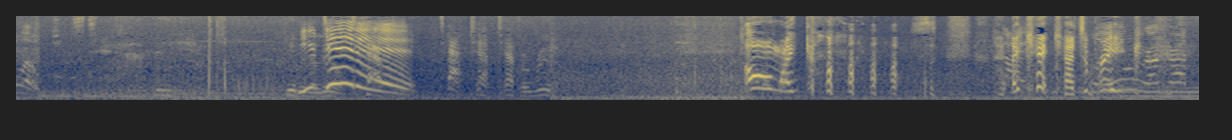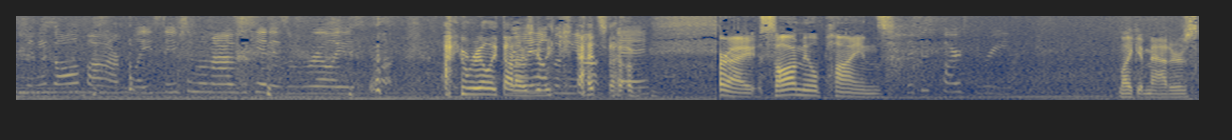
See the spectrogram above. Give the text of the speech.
slope. You did it! Tap, tap, tap a root. Oh my gosh! I can't catch a break. Playing Rugrats mini golf on our PlayStation when I was a kid is really, I really thought really I was going to catch up. All right, Sawmill Pines, This is part three. like it matters.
